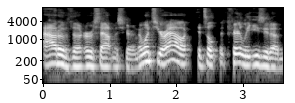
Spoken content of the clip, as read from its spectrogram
out of the Earth's atmosphere. And then once you're out, it's a it's fairly easy to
